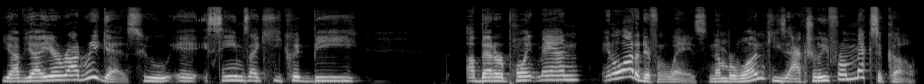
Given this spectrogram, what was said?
you have Yair Rodriguez, who it seems like he could be a better point man in a lot of different ways. Number one, he's actually from Mexico.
